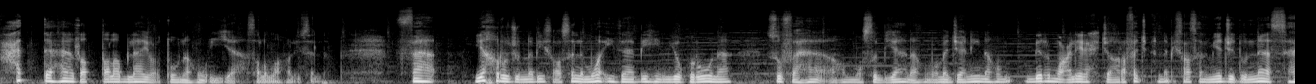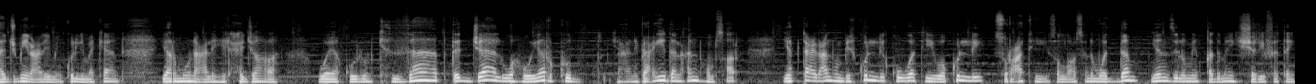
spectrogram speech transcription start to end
حتى هذا الطلب لا يعطونه إياه صلى الله عليه وسلم. فيخرج النبي صلى الله عليه وسلم وإذا بهم يغرون سفهاءهم وصبيانهم ومجانينهم بيرموا عليه الحجارة. فجأة النبي صلى الله عليه وسلم يجد الناس هاجمين عليه من كل مكان يرمون عليه الحجارة ويقولون كذاب دجال وهو يركض يعني بعيدا عنهم صار يبتعد عنهم بكل قوته وكل سرعته صلى الله عليه وسلم والدم ينزل من قدميه الشريفتين.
